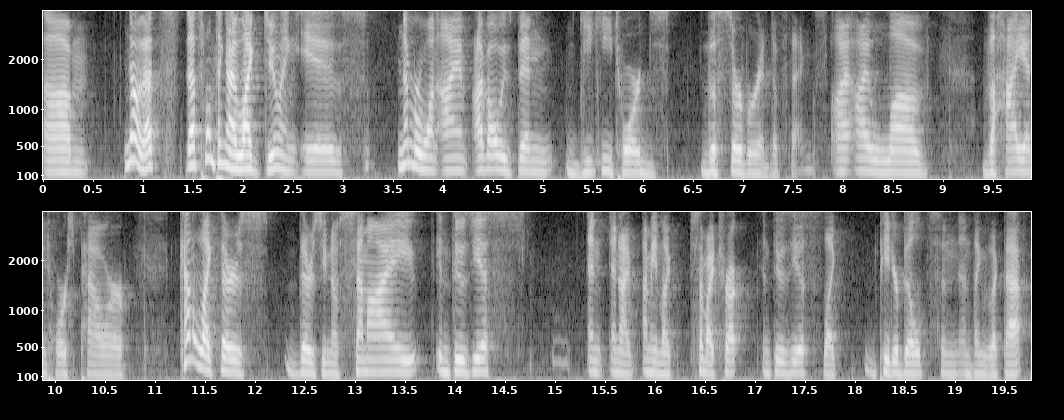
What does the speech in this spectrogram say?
Um, no, that's that's one thing I like doing. Is number one, I I've always been geeky towards the server end of things. I, I love the high end horsepower. Kind of like there's there's you know semi enthusiasts and and I I mean like semi truck enthusiasts like Peterbilts and, and things like that,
